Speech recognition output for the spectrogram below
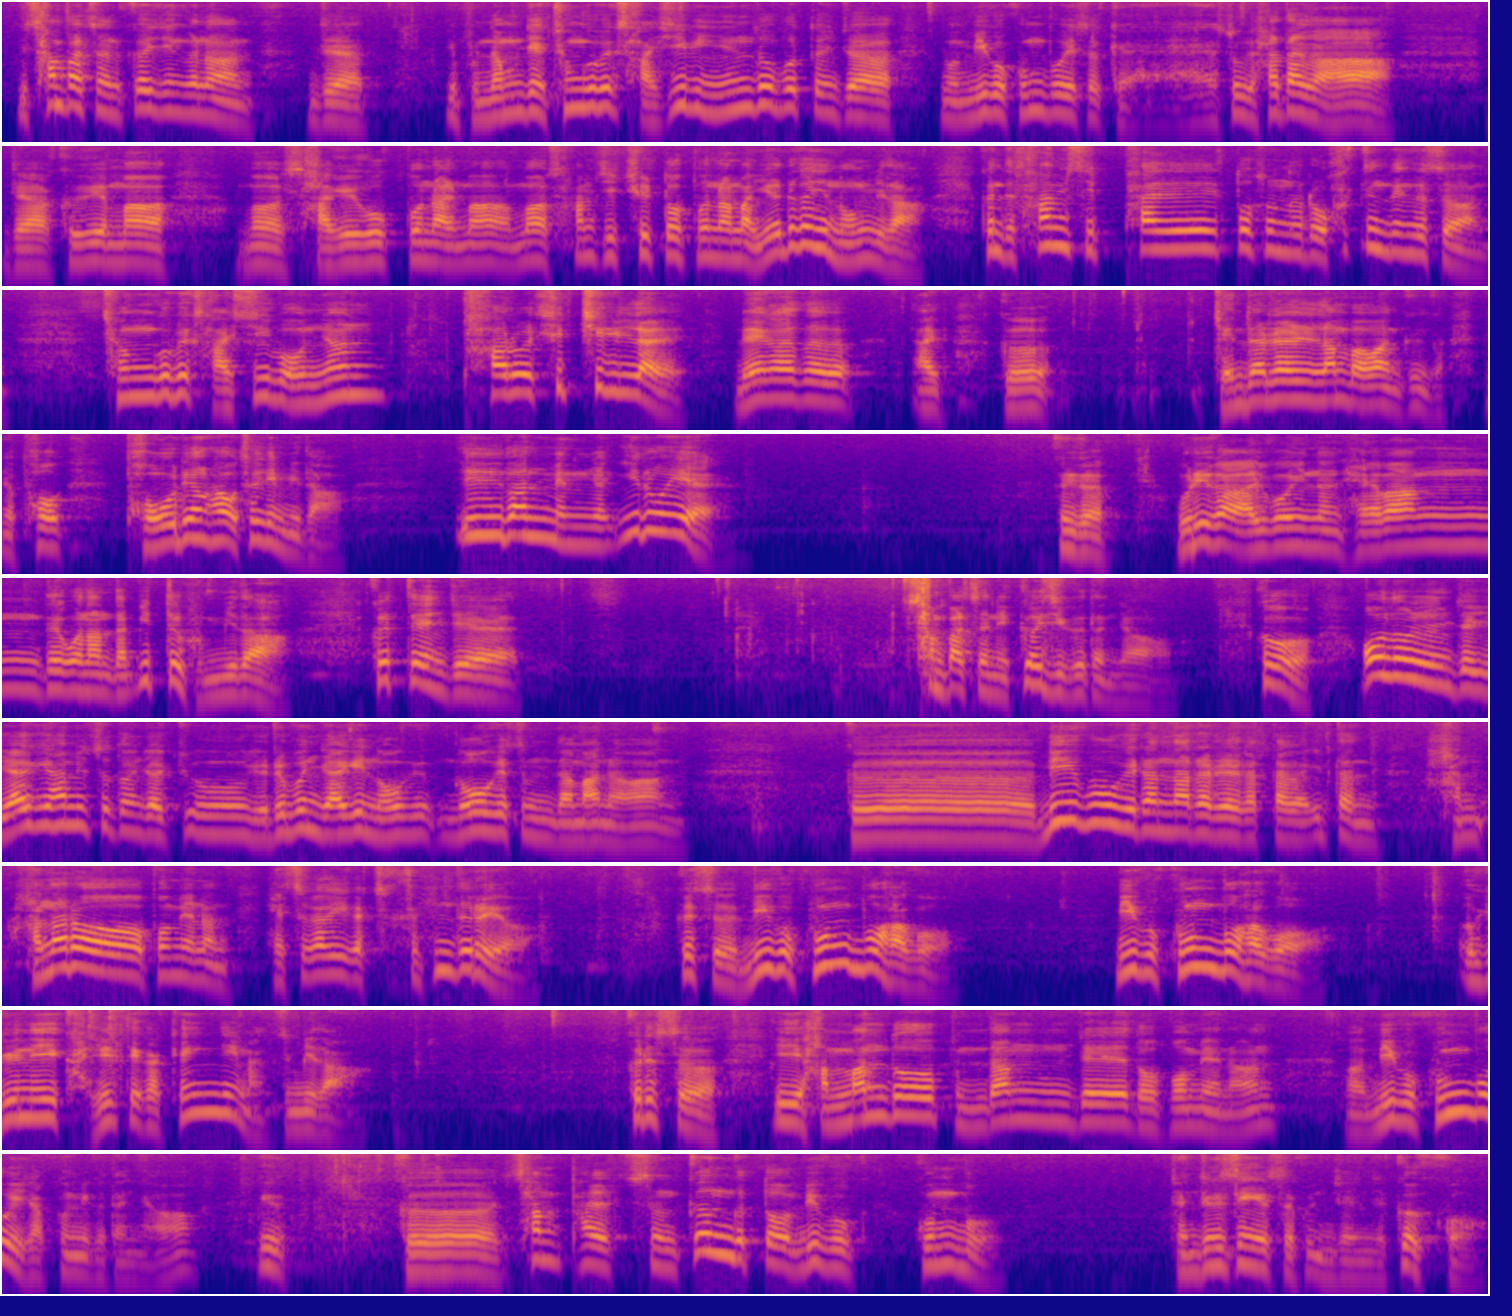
이 38선 꺼진 거는 이제 이 분단 문제 1942년도부터 이제 뭐 미국 군부에서 계속 하다가 이제 그게 뭐, 뭐 4개국 분할, 뭐, 뭐 37도 분할, 막 여러 가지 나옵니다. 근데 38도선으로 확정된 것은 1945년 8월 17일 날 메가드, 아니, 그, 젠더럴 넘버원, 그러니까 포, 포령하고 틀립니다. 일반 명령 1호에 그러니까 우리가 알고 있는 해방되고 난 다음 이틀 후입니다. 그때 이제 산발선이 꺼지거든요. 그 오늘 이제 이야기하면서도 이제 쭉 여러 번 이야기 놓, 놓겠습니다만은 그 미국이란 나라를 갖다가 일단 한, 하나로 보면은 해석하기가 참 힘들어요. 그래서 미국 군부하고 미국 군부하고 의견이 갈릴 때가 굉장히 많습니다. 그래서 이 한반도 분담제도 보면은 어, 미국 군부의 작품이거든요. 이- 그 38선 끈 것도 미국 군부 전쟁생에서 이제, 이제 껐고.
